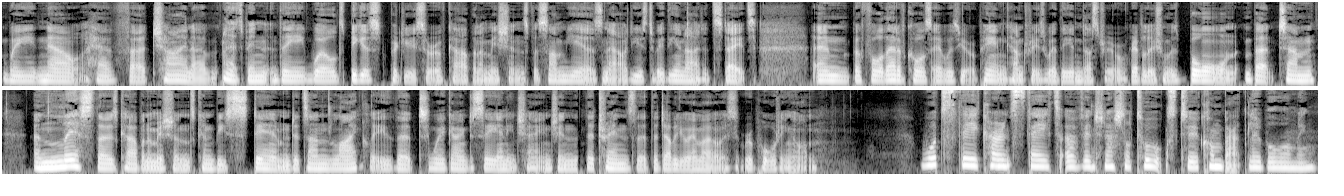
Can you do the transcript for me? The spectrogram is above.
We now have uh, China has been the world's biggest producer of carbon emissions for some years now. It used to be the United States. And before that, of course, it was European countries where the Industrial Revolution was born. But um, unless those carbon emissions can be stemmed, it's unlikely that we're going to see any change in the trends that the WMO is reporting on. What's the current state of international talks to combat global warming?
